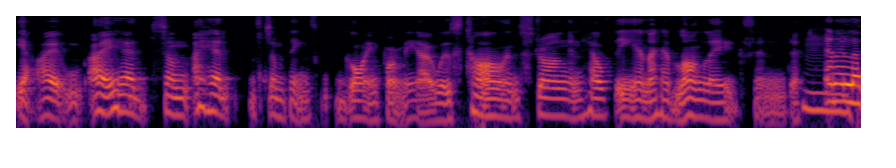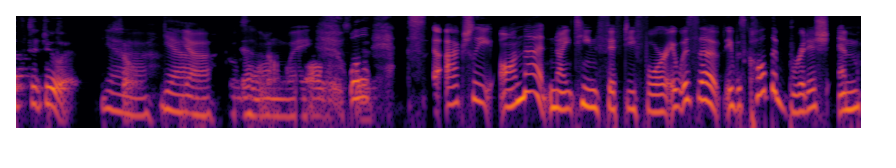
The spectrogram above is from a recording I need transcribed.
Yeah, I I had some I had some things going for me. I was tall and strong and healthy, and I have long legs, and uh, and I Mm. love to do it. Yeah, So, Yeah. yeah, goes a and long way. Well, did. Actually, on that 1954, it was the it was called the British Em-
